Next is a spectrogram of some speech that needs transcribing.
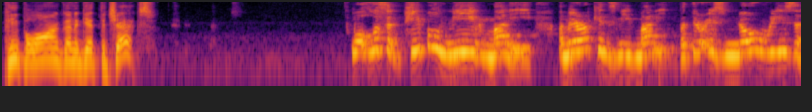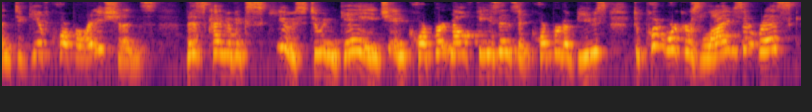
people aren't going to get the checks. Well, listen, people need money. Americans need money, but there is no reason to give corporations this kind of excuse to engage in corporate malfeasance and corporate abuse, to put workers' lives at risk,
